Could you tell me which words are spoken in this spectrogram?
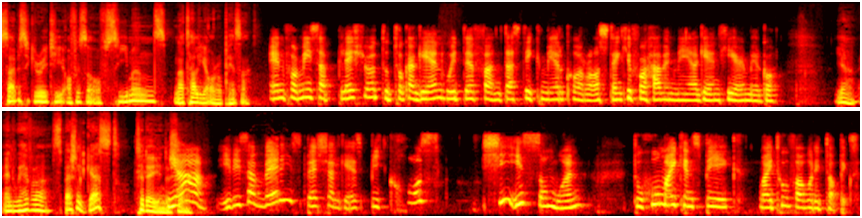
Cybersecurity Officer of Siemens, Natalia Oropesa. And for me, it's a pleasure to talk again with the fantastic Mirko Ross. Thank you for having me again here, Mirko. Yeah, and we have a special guest today in the yeah, show. Yeah, it is a very special guest because she is someone to whom I can speak my two favorite topics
